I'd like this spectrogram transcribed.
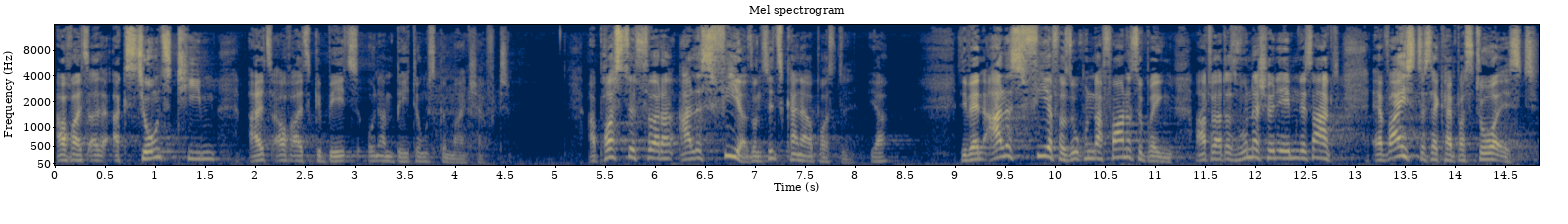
auch als Aktionsteam, als auch als Gebets- und Anbetungsgemeinschaft. Apostel fördern alles vier, sonst sind es keine Apostel, ja. Sie werden alles vier versuchen nach vorne zu bringen. Arthur hat das wunderschön eben gesagt. Er weiß, dass er kein Pastor ist,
